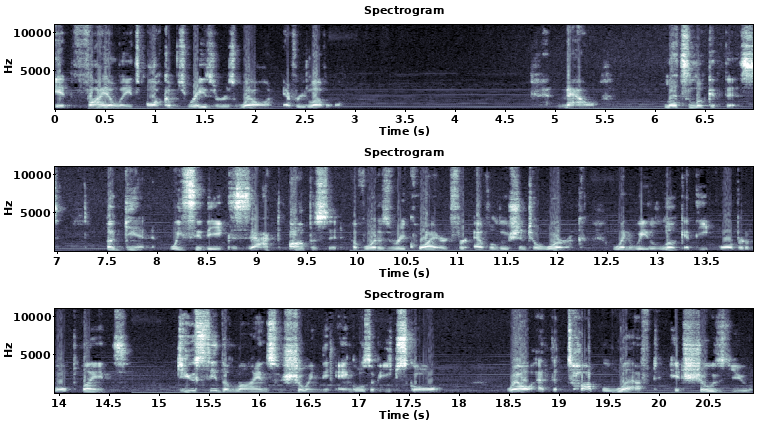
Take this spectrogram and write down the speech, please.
It violates Occam's razor as well on every level. Now, Let's look at this. Again, we see the exact opposite of what is required for evolution to work when we look at the orbitable planes. Do you see the lines showing the angles of each skull? Well, at the top left, it shows you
